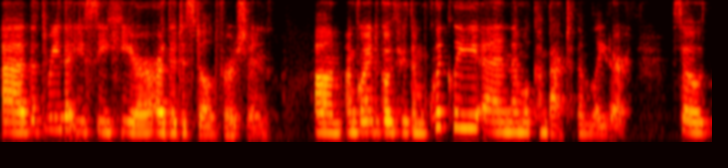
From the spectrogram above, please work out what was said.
uh, the three that you see here are the distilled version. Um, I'm going to go through them quickly and then we'll come back to them later. So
